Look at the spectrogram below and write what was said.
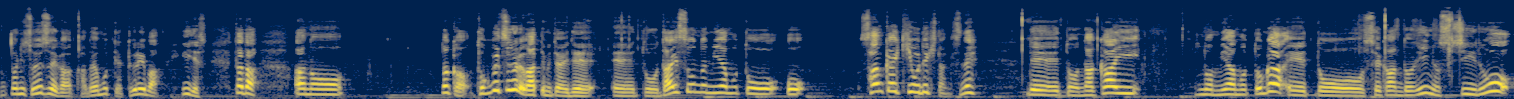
本当にそれぞれが課題を持ってやってくれればいいです。ただあのなんか特別ルールがあったみたいで、えーと、ダイソーの宮本を3回起用できたんですね。で、えーと、中井の宮本が、えーと、セカンドにのスチールを、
